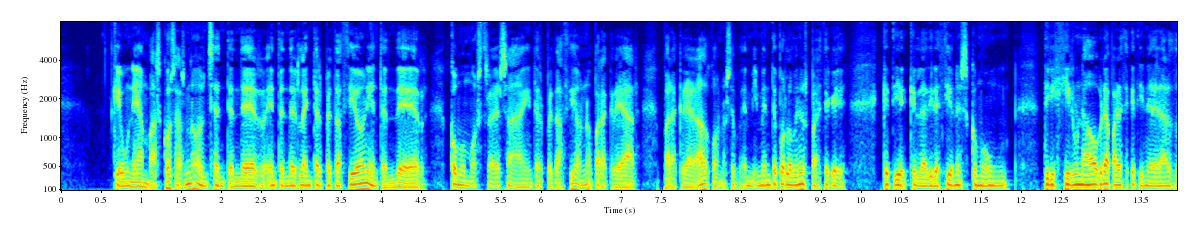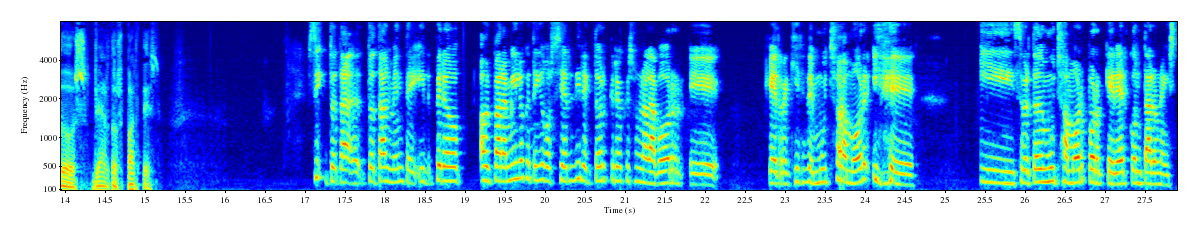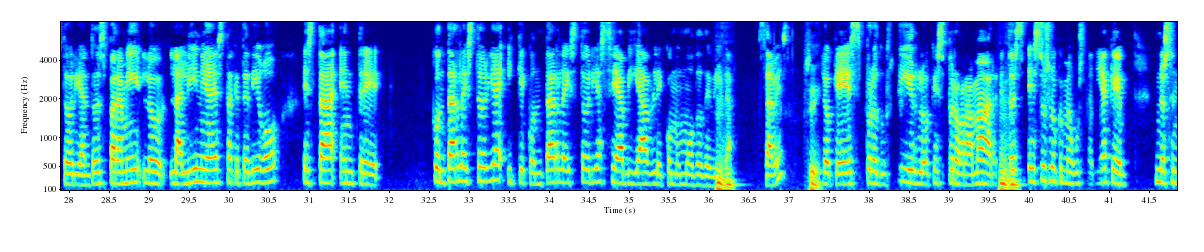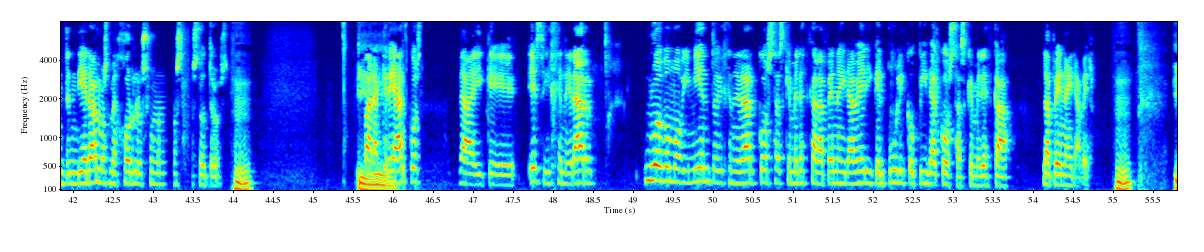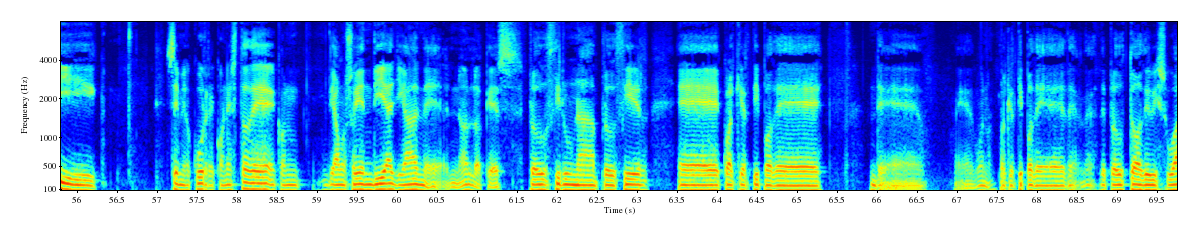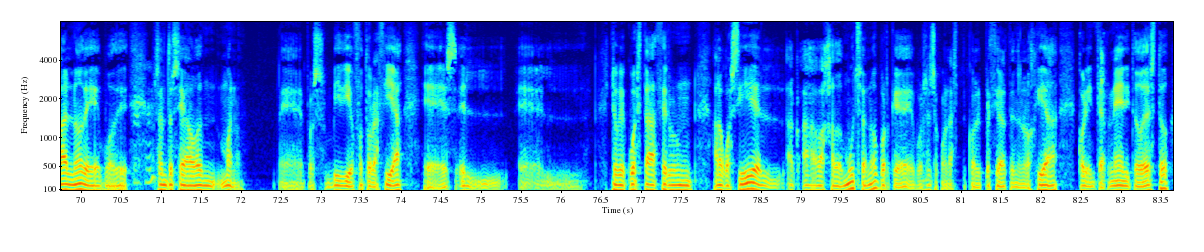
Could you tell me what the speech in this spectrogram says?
que une ambas cosas, ¿no? Entender, entender la interpretación y entender cómo mostrar esa interpretación, ¿no? Para crear, para crear algo. No sé, en mi mente por lo menos parece que, que, la dirección es como un dirigir una obra, parece que tiene de las dos, de las dos partes. Sí, total, totalmente. pero para mí lo que te digo, ser director creo que es una labor eh, que requiere de mucho amor y de y sobre todo mucho amor por querer contar una historia. Entonces, para mí la línea esta que te digo está entre contar la historia y que contar la historia sea viable como modo de vida. ¿Sabes? Sí. Lo que es producir, lo que es programar. Entonces, eso es lo que me gustaría que nos entendiéramos mejor los unos a los otros. Para crear cosas y que es y generar nuevo movimiento y generar cosas que merezca la pena ir a ver y que el público pida cosas que merezca la pena ir a ver. Y se me ocurre con esto de, con, digamos, hoy en día llega ¿no? lo que es producir una, producir eh, cualquier tipo de, de eh, bueno, cualquier tipo de, de, producto audiovisual, ¿no? De, de tanto sea, bueno, eh, pues vídeo, fotografía, es el, lo que cuesta hacer un algo así ha, bajado mucho, ¿no? Porque, pues eso, con, con el precio de la tecnología, con internet y todo esto,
